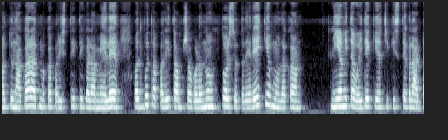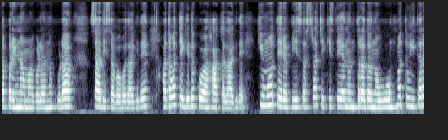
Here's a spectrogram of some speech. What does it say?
ಮತ್ತು ನಕಾರಾತ್ಮಕ ಪರಿಸ್ಥಿತಿಗಳ ಮೇಲೆ ಅದ್ಭುತ ಫಲಿತಾಂಶಗಳನ್ನು ತೋರಿಸುತ್ತದೆ. ರೇಖೆಯ ಮೂಲಕ ನಿಯಮಿತ ವೈದ್ಯಕೀಯ ಚಿಕಿತ್ಸೆಗಳ ಅಡ್ಡ ಪರಿಣಾಮಗಳನ್ನು ಕೂಡ ಸಾಧಿಸಬಹುದಾಗಿದೆ ಅಥವಾ ತೆಗೆದುಕೊ ಹಾಕಲಾಗಿದೆ ಕಿಮೋಥೆರಪಿ, ಶಸ್ತ್ರಚಿಕಿತ್ಸೆಯ ನಂತರದ ನೋವು ಮತ್ತು ಇತರ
